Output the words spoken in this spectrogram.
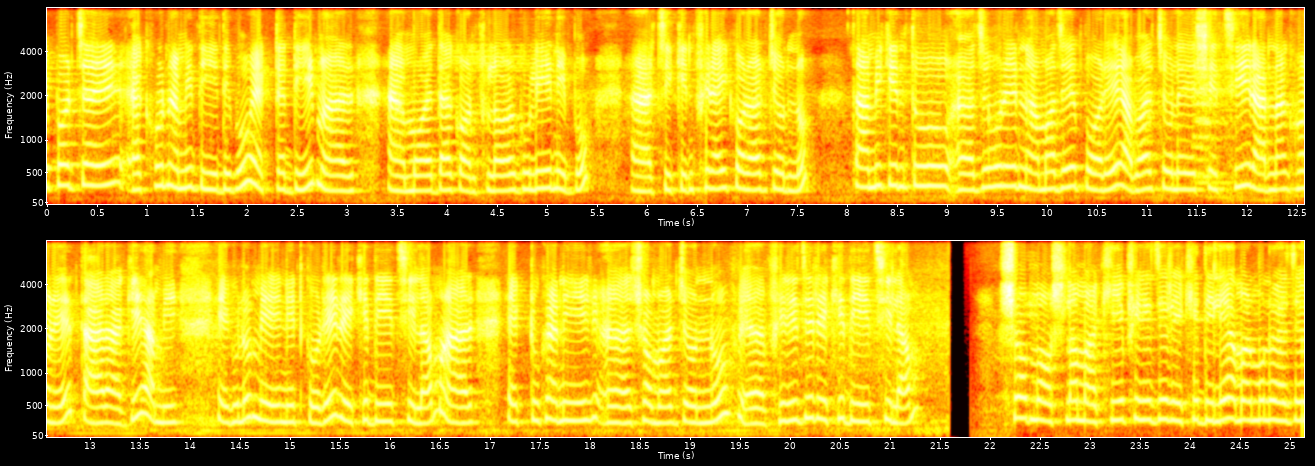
এ পর্যায়ে এখন আমি দিয়ে দেব একটা ডিম আর ময়দা কর্নফ্লাওয়ার গুলিয়ে নেব, আর চিকেন ফ্রাই করার জন্য। তা আমি কিন্তু জোহরের নামাজের পরে আবার চলে এসেছি রান্নাঘরে। তার আগে আমি এগুলো মেরিনেট করে রেখে দিয়েছিলাম আর একটুখানি সময়ের জন্য ফ্রিজে রেখে দিয়েছিলাম। সব মশলা মাখিয়ে ফ্রিজে রেখে দিলে আমার মনে হয় যে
